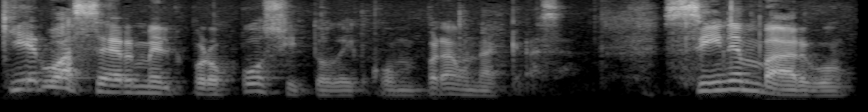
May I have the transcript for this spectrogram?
Quiero hacerme el propósito de comprar una casa. Sin embargo,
